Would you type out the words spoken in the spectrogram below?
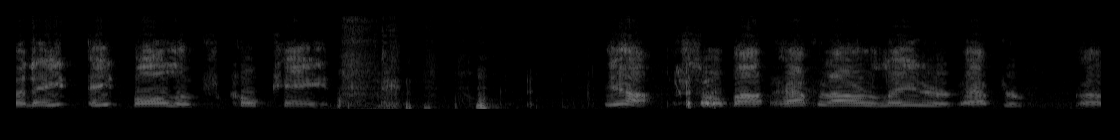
an eight eight ball of cocaine. yeah. So about half an hour later, after uh,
